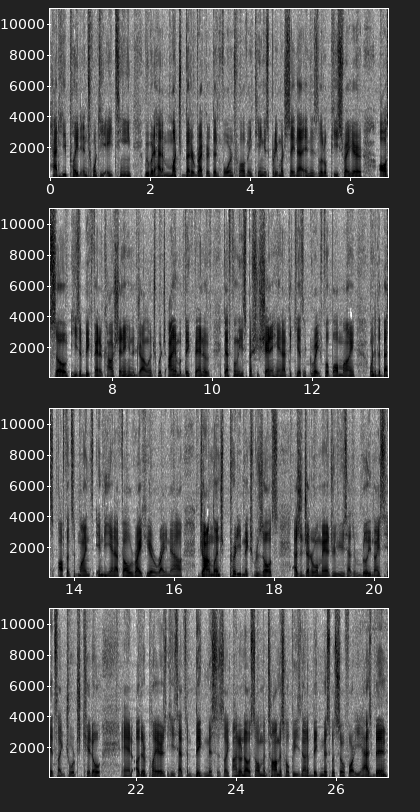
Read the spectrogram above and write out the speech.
Had he played in 2018, we would have had a much better record than 4 and 12. And King is pretty much saying that in his little piece right here. Also, he's a big fan of Kyle Shanahan and John Lynch, which I am a big fan of. Definitely, especially Shanahan. I think he has a great football mind, one of the best offensive minds in the NFL right here, right now. John Lynch, pretty mixed results as a general manager. He's had some really nice hits like George Kittle and other players. He's had some big misses, like I don't know, Solomon Thomas. Hopefully, he's not a big miss, but so far he has been.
